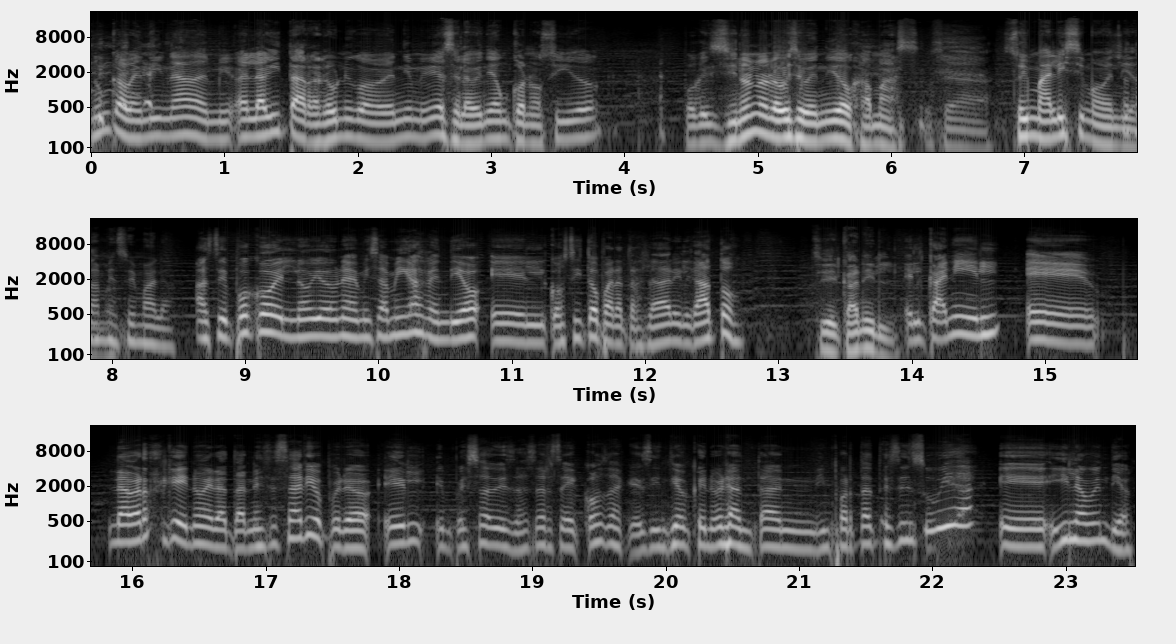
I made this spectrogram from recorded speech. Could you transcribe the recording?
Nunca vendí nada en mi... en La guitarra, lo único que vendí en mi vida se la vendía a un conocido. Porque si no, no lo hubiese vendido jamás. O sea, soy malísimo Yo vendiendo. también soy mala. Hace poco el novio de una de mis amigas vendió el cosito para trasladar el gato, Sí, el canil. el canil. Eh, la verdad es que no era tan necesario, pero él empezó a deshacerse de cosas que sintió que no eran tan importantes en su vida eh, y la vendió.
